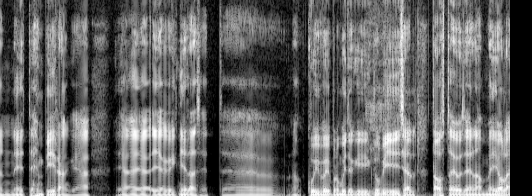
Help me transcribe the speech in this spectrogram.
on ETM piirang ja ja, ja, ja kõik nii edasi, et noh, kui võib-olla muidugi klubi seal taustajõude enam ei ole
